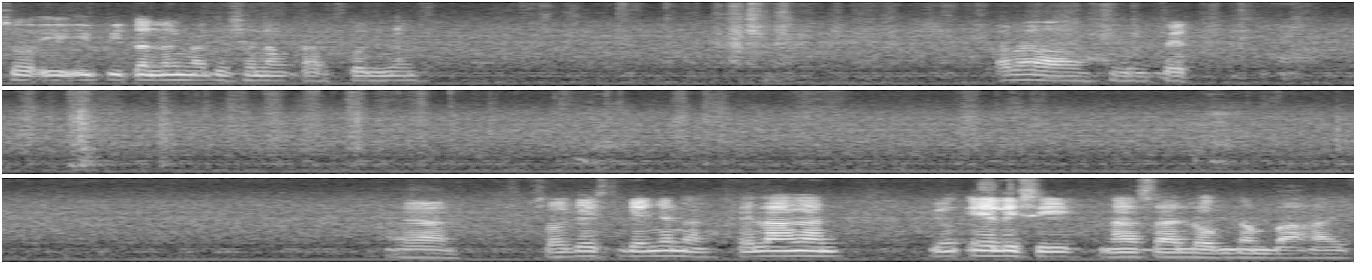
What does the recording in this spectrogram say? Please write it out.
So, iipitan lang natin siya ng karton yan. Para lumipit. Ayan. So guys, ganyan na. Kailangan yung LEC nasa loob ng bahay.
